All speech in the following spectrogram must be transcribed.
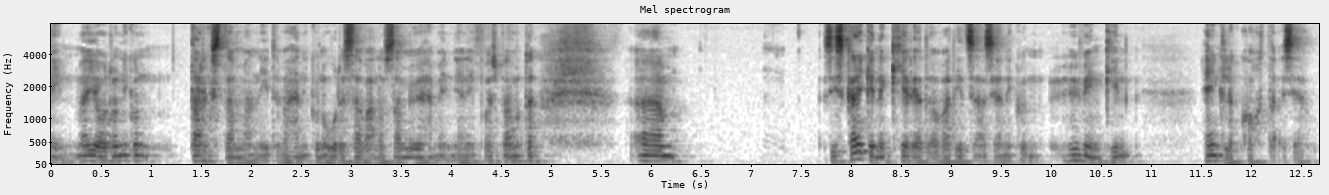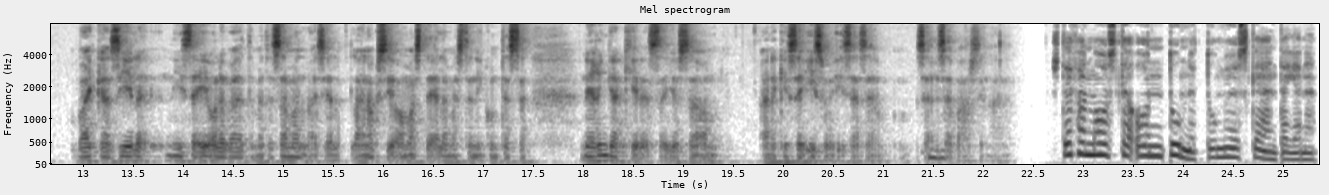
niin, mä joudun niin kuin tarkistamaan niitä vähän niin kuin uudessa valossa myöhemmin ja niin poispäin. Mutta ähm, siis kaikki ne kirjat ovat itse asiassa niin kuin hyvinkin henkilökohtaisia, vaikka siellä niissä ei ole välttämättä samanlaisia lainauksia omasta elämästä, niin kuin tässä Neringa-kirjassa, jossa on ainakin se iso isä, se, se, se mm. varsinainen. Stefan Moosta on tunnettu myös kääntäjänä.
